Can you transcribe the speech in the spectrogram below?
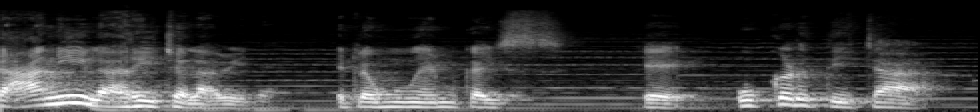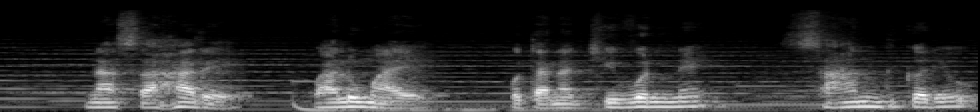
ચાની લારી ચલાવીને એટલે હું એમ કહીશ કે ઉકળતી ચા ના સહારે બાલુમાએ પોતાના જીવનને શાંત કર્યું,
